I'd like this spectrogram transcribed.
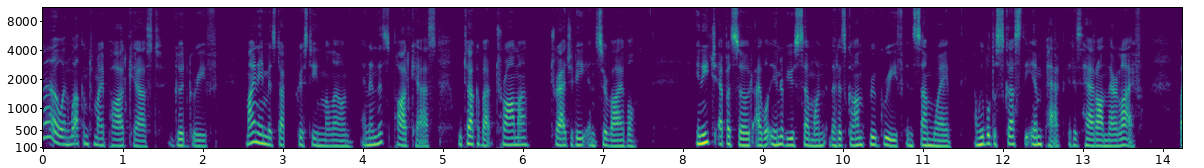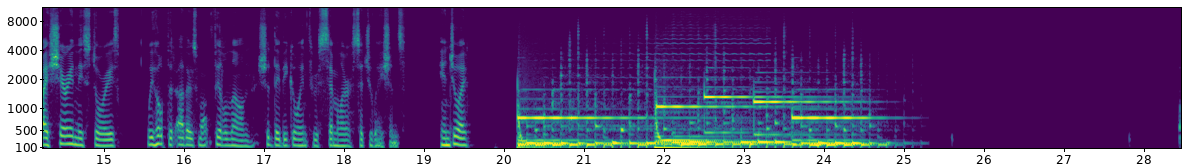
Hello, and welcome to my podcast, Good Grief. My name is Dr. Christine Malone, and in this podcast, we talk about trauma, tragedy, and survival. In each episode, I will interview someone that has gone through grief in some way, and we will discuss the impact it has had on their life. By sharing these stories, we hope that others won't feel alone should they be going through similar situations. Enjoy.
